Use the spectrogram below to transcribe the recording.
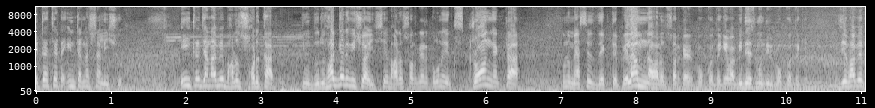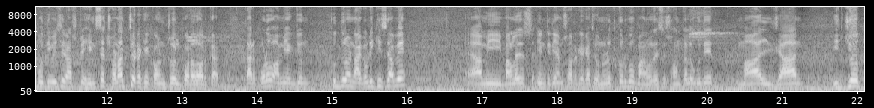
এটা হচ্ছে একটা ইন্টারন্যাশনাল ইস্যু এইটা জানাবে ভারত সরকার। কিন্তু দুর্ভাগ্যের বিষয়, সে ভারত সরকারের কোনো স্ট্রং একটা কোনো মেসেজ দেখতে পেলাম না ভারত সরকারের পক্ষ থেকে বা বিদেশ মন্ত্রীর পক্ষ থেকে। যেভাবে প্রতিবেশী রাষ্ট্রে হিংসা ছড়াচ্ছে ওটাকে কন্ট্রোল করা দরকার। তারপরেও আমি একজন ক্ষুদ্র নাগরিক হিসাবে, আমি বাংলাদেশ ইন্টেরিয়াম সরকারের কাছে অনুরোধ করব, বাংলাদেশের সংখ্যালঘুদের মাল, যান, ইজ্জত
